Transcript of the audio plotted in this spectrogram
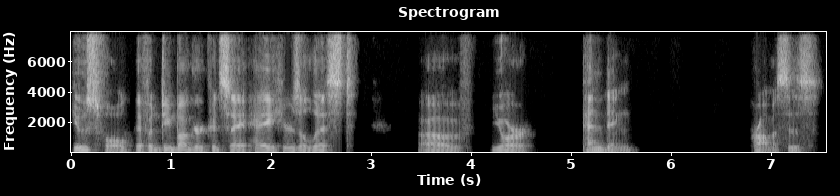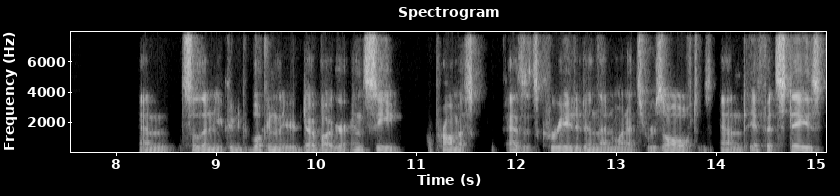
useful if a debugger could say hey here's a list of your pending promises. And so then you could look into your debugger and see a promise as it's created and then when it's resolved. And if it stays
